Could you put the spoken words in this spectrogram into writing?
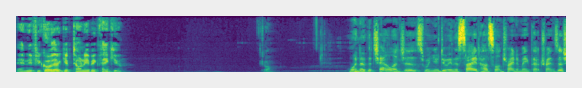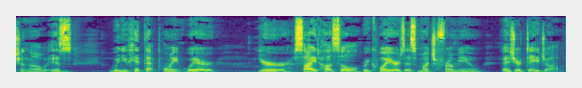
and if you go there, give Tony a big thank you. go. One of the challenges when you're doing the side hustle and trying to make that transition, though, is when you hit that point where your side hustle requires as much from you as your day job,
